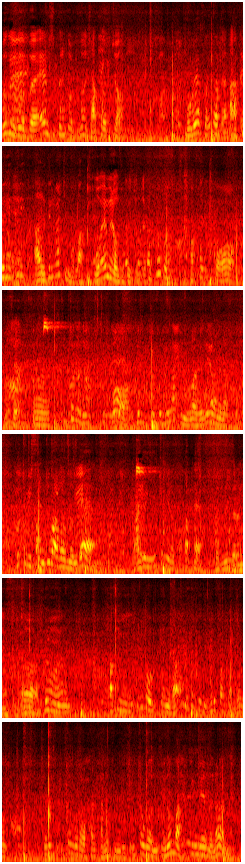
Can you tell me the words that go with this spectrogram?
거기 그 뭐, 에임스 크림골 그건 자타 없죠? 모르겠어. 난 아, 나 그리, 때문에. 그리, 아, 어디를 갈지 몰라. 뭐 M이라고 적혀 있던데? 아, 그거 잡혀 있고, 글쎄요? 어, 이쪽에도 있고, 그, 기분 생각도 몰라. 왜 그러냐면은, 그쪽이 싼 줄 알았는데, 가격이 이쪽이랑 똑같아. 베로니스. 어, 거기는 사실 일곱 개인가? 일곱 개인가 그릇밖에 안 되고, 그래서 이쪽으로 할 가능성이 있고, 이쪽은 인원만 확정되면은,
